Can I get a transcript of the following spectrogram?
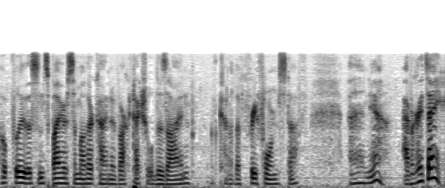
Hopefully this inspires some other kind of architectural design kind of the freeform stuff. And yeah, have a great day.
